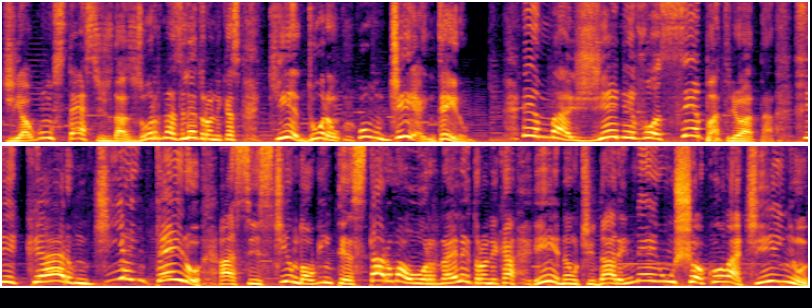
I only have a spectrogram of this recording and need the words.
de alguns testes das urnas eletrônicas que duram um dia inteiro. Imagine você, patriota, ficar um dia inteiro assistindo alguém testar uma urna eletrônica e não te darem nem um chocolatinho,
